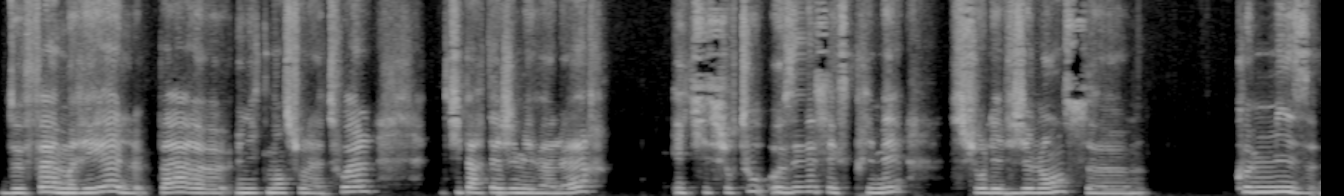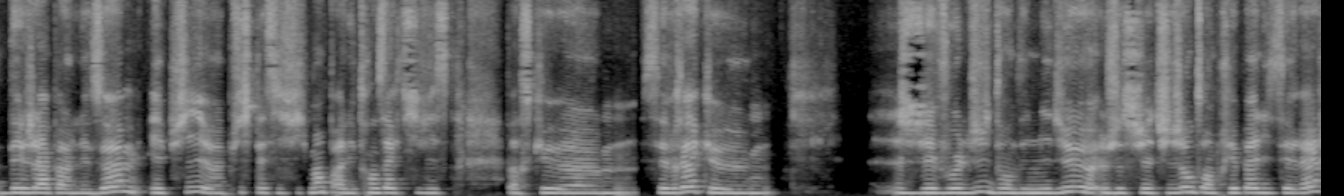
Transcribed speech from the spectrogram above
de femmes réelles, pas euh, uniquement sur la toile, qui partageaient mes valeurs et qui surtout osaient s'exprimer sur les violences euh, commises déjà par les hommes et puis plus spécifiquement par les transactivistes. Parce que c'est vrai que j'évolue dans des milieux, je suis étudiante en prépa littéraire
